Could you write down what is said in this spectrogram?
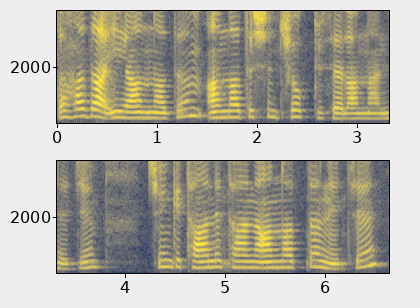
Daha da iyi anladım. Anlatışın çok güzel anneanneciğim. Çünkü tane tane anlattığın için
